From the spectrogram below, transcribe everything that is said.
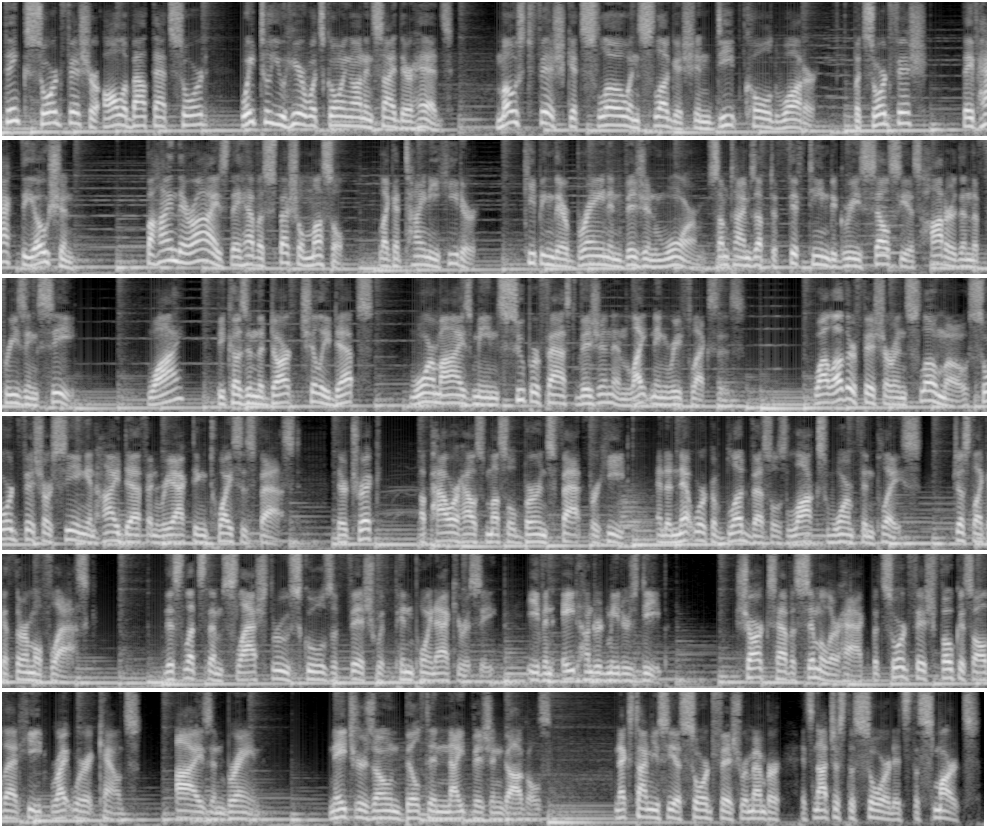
Think swordfish are all about that sword? Wait till you hear what's going on inside their heads. Most fish get slow and sluggish in deep cold water, but swordfish? They've hacked the ocean. Behind their eyes they have a special muscle, like a tiny heater, keeping their brain and vision warm, sometimes up to 15 degrees Celsius hotter than the freezing sea. Why? Because in the dark chilly depths, warm eyes mean super fast vision and lightning reflexes. While other fish are in slow-mo, swordfish are seeing in high def and reacting twice as fast. Their trick? A powerhouse muscle burns fat for heat, and a network of blood vessels locks warmth in place, just like a thermal flask. This lets them slash through schools of fish with pinpoint accuracy, even 800 meters deep. Sharks have a similar hack but swordfish focus all that heat right where it counts, eyes and brain. Nature's own built-in night vision goggles. Next time you see a swordfish remember, it's not just the sword it's the smarts.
